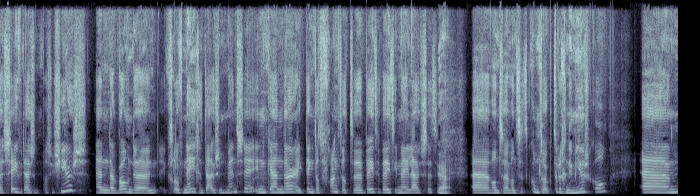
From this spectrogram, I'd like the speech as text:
eh 7000 passagiers. En er woonden, ik geloof, 9000 mensen in Gander. Ik denk dat Frank dat eh, beter weet die meeluistert. Ja. Eh, want, eh, want het komt ook terug in de musical. Ehm,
